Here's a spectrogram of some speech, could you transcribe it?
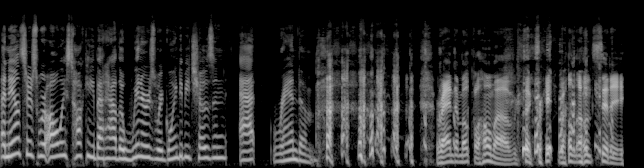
announcers were always talking about how the winners were going to be chosen at random. Random, Oklahoma, a great well known city.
